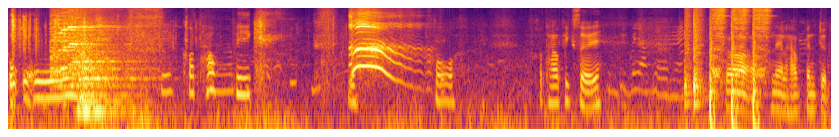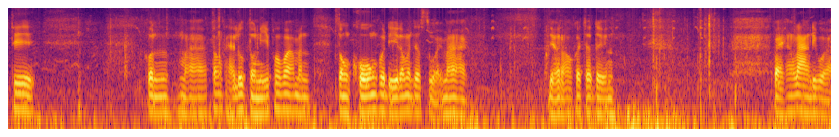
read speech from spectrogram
โอ้โหพริกข้อเท้าพริกโอ้ข้อเท้าพริกเสยก็เนี่ยแหละครับเป็นจุดที่ คนมาต้องถ่ายรูปตรงนี้ เพราะว่ามันตรงโค้งพอดีแล้วมันจะสวยมาก เดี๋ยวเราก็จะเดิน ไปข้างล่างดีกว่า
